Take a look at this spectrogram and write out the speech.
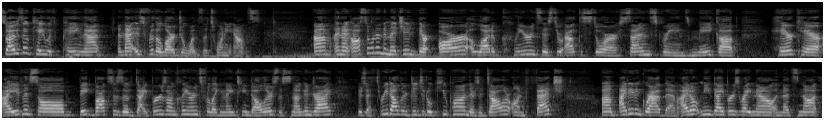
So I was okay with paying that and that is for the larger ones, the 20 ounce. Um, and I also wanted to mention there are a lot of clearances throughout the store, sunscreens, makeup, hair care. I even saw big boxes of diapers on clearance for like $19, the Snug and Dry. There's a $3 digital coupon. There's a dollar on Fetch. Um, I didn't grab them. I don't need diapers right now, and that's not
